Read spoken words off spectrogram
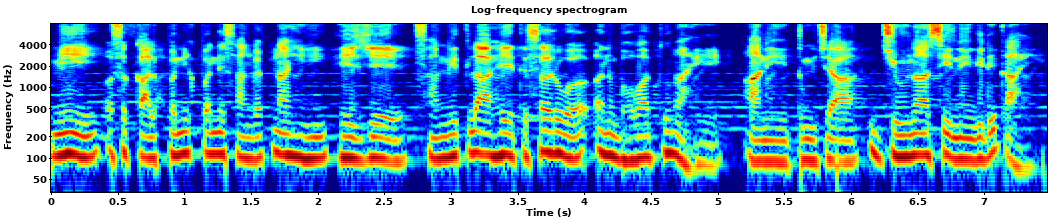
मी असं काल्पनिकपणे सांगत नाही. हे जे सांगितलं आहे ते सर्व अनुभवातून आहे आणि तुमच्या जीवनाशी निगडीत आहे.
